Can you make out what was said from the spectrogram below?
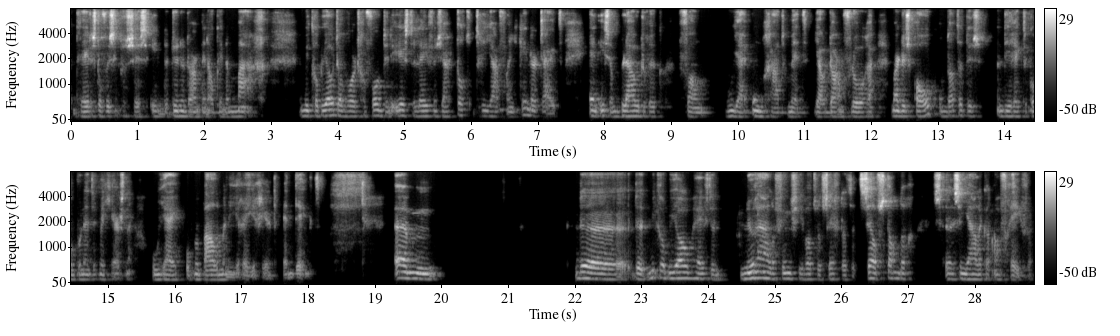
het hele stofwisselingsproces in de dunne darm en ook in de maag. Een microbiota wordt gevormd in de eerste levensjaar tot drie jaar van je kindertijd en is een blauwdruk van hoe jij omgaat met jouw darmflora. Maar dus ook, omdat het dus een directe component heeft met je hersenen, hoe jij op een bepaalde manier reageert en denkt. Um, de, het microbioom heeft een neurale functie, wat wil zeggen dat het zelfstandig uh, signalen kan afgeven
